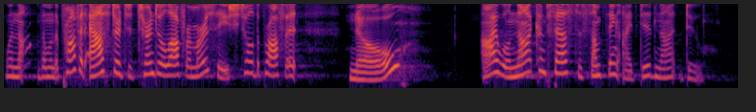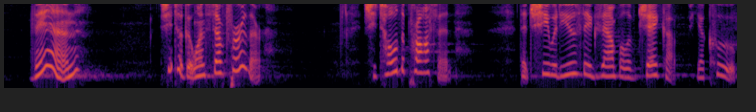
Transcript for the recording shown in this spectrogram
When the, when the prophet asked her to turn to Allah for mercy, she told the prophet, No, I will not confess to something I did not do. Then she took it one step further. She told the prophet that she would use the example of Jacob, Yaqub,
